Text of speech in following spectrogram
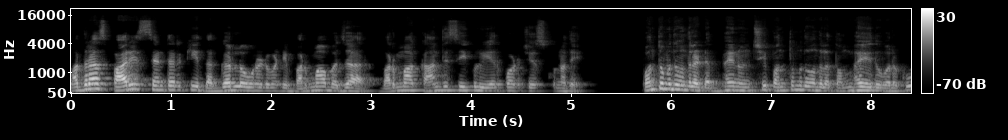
మద్రాస్ పారిస్ సెంటర్కి దగ్గరలో ఉన్నటువంటి బర్మా బజార్ బర్మా కాంతి సీకులు ఏర్పాటు చేసుకున్నదే. పంతొమ్మిది వందల డెబ్బై నుంచి పంతొమ్మిది వందల తొంభై ఐదు వరకు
